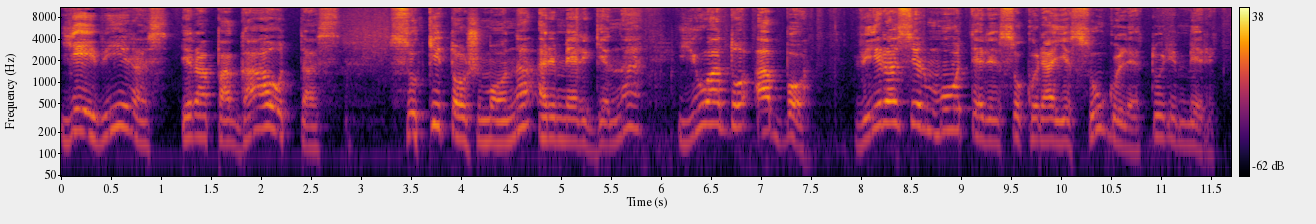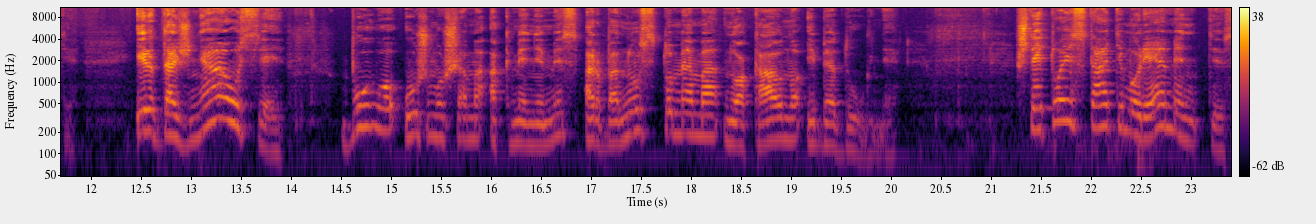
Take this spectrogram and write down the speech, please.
Jei vyras yra pagautas su kito žmona ar mergina, juodu abu, vyras ir moteris, su kuria jis sugulė, turi mirti. Ir dažniausiai buvo užmušama akmenimis arba nustumiama nuo kalno į bedugnį. Štai tuo įstatymu remiantis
